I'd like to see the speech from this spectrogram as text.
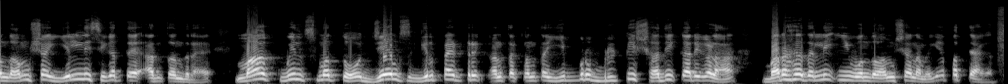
ಒಂದು ಅಂಶ ಎಲ್ಲಿ ಸಿಗತ್ತೆ ಅಂತಂದ್ರೆ ಮಾರ್ಕ್ ವಿಲ್ಸ್ ಮತ್ತು ಜೇಮ್ಸ್ ಗಿರ್ಪ್ಯಾಟ್ರಿಕ್ ಅಂತಕ್ಕಂತ ಇಬ್ರು ಬ್ರಿಟಿಷ್ ಅಧಿಕಾರಿಗಳ ಬರಹದಲ್ಲಿ ಈ ಒಂದು ಅಂಶ ನಮಗೆ ಪತ್ತೆ ಆಗುತ್ತೆ.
